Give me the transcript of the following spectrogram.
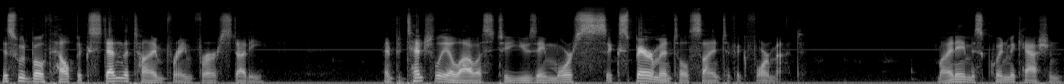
This would both help extend the time frame for our study and potentially allow us to use a more experimental scientific format. My name is Quinn McCashin.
